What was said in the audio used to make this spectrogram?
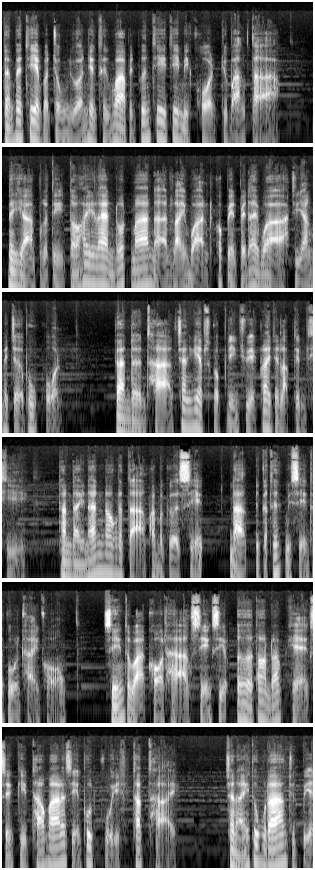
แต่เมื่อเทียบกับจงหยวนยังถือว่าเป็นพื้นที่ที่มีโขดอยู่บางตา ในยามปกติต่อให้แล่นรถม้านานหลายวันก็เป็นไปได้ว่าจะยังไม่เจอผู้คนการเดินทางช่างเงียบสงบหนิงเฉียใกล้จะหลับเต็มที ทันใดนั้นนอกหน้าต่างพันมาเกิดเสียง ดังอึกกระทึกมีเสียงตะโกนขายของ เสียงตะวาขอทาง เสียงเสียวเออต้อนรับแขก เสียงกีบเท้ามาและเสียงพูดคุยทักทายฉไหนทุกร้างจึงเปลี่ยน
